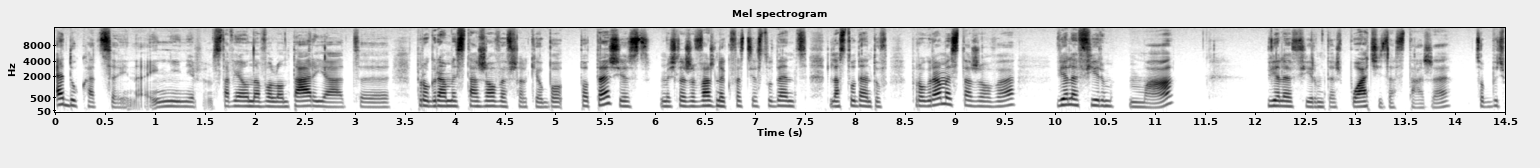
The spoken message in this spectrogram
edukacyjne, inni, nie wiem, stawiają na wolontariat, y, programy stażowe wszelkie, bo to też jest, myślę, że ważna kwestia student, dla studentów. Programy stażowe wiele firm ma, Wiele firm też płaci za staże, co być,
